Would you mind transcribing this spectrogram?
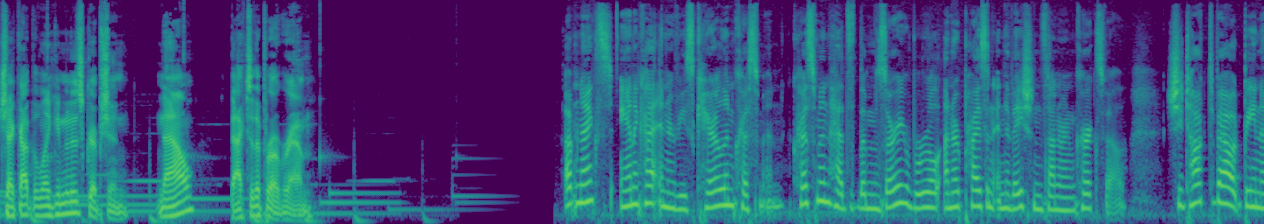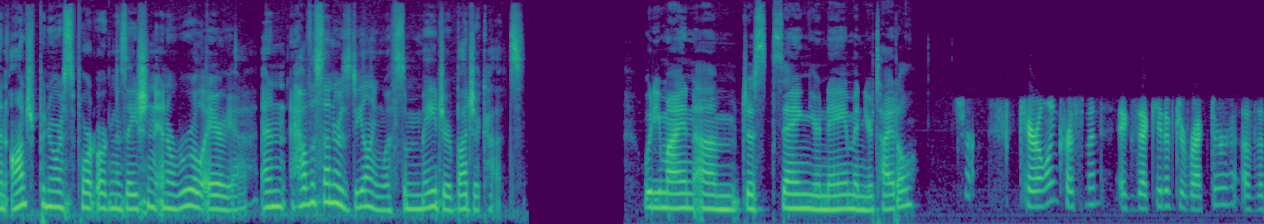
check out the link in the description. Now, back to the program. Up next, Annika interviews Carolyn Chrisman. Chrisman heads the Missouri Rural Enterprise and Innovation Center in Kirksville. She talked about being an entrepreneur support organization in a rural area and how the center is dealing with some major budget cuts. Would you mind um, just saying your name and your title? Sure. Carolyn Chrisman, Executive Director of the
